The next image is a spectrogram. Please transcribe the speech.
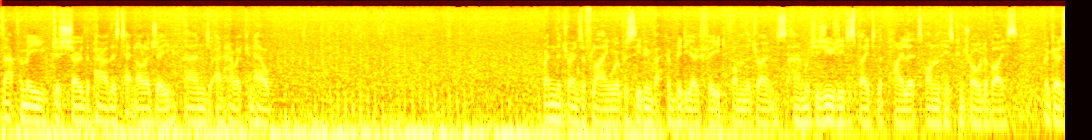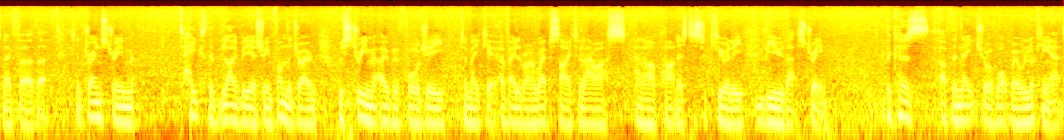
That for me just showed the power of this technology and, and how it can help when the drones are flying, we're receiving back a video feed from the drones, um, which is usually displayed to the pilot on his control device, but goes no further. So Drone Stream takes the live video stream from the drone, we stream it over 4G to make it available on a website, allow us and our partners to securely view that stream because of the nature of what we're looking at,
